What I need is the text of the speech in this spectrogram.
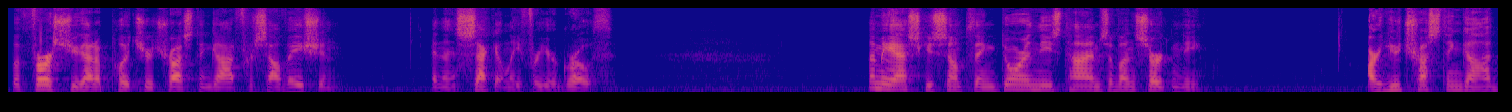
But first, you got to put your trust in God for salvation. And then, secondly, for your growth. Let me ask you something. During these times of uncertainty, are you trusting God?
